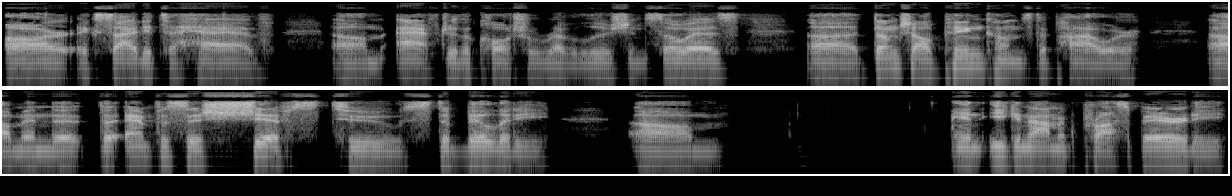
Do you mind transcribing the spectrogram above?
are excited to have um, after the Cultural Revolution. So as uh, Deng Xiaoping comes to power, um, and the, the emphasis shifts to stability um, and economic prosperity,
